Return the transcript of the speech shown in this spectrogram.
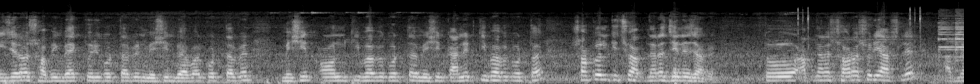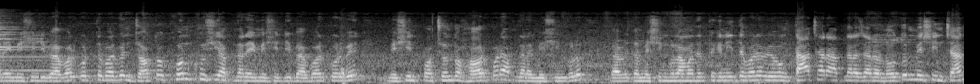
নিজেরাও শপিং ব্যাগ তৈরি করতে পারবেন মেশিন ব্যবহার করতে পারবেন মেশিন অন কীভাবে করতে হয় মেশিন কানেক্ট কীভাবে করতে হয়, সকল কিছু আপনারা জেনে যাবেন। তো আপনারা সরাসরি আসলে আপনারা এই মেশিনটি ব্যবহার করতে পারবেন। যতক্ষণ খুশি আপনারা এই মেশিনটি ব্যবহার করবেন মেশিন পছন্দ হওয়ার পরে আপনারা মেশিনগুলো, ব্যবহৃত মেশিনগুলো আমাদের থেকে নিতে পারবেন এবং তাছাড়া আপনারা যারা নতুন মেশিন চান,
